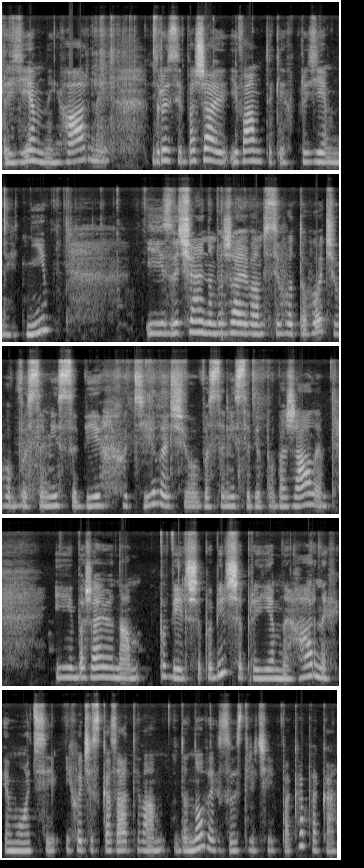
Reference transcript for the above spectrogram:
приємний, гарний. Друзі, бажаю і вам таких приємних днів. І, звичайно, бажаю вам всього того, чого б ви самі собі хотіли, що б ви самі собі побажали. І бажаю нам побільше, побільше приємних, гарних емоцій. І хочу сказати вам до нових зустрічей. Пока-пока.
